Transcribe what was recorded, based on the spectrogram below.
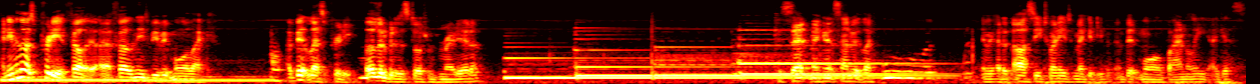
And even though it's pretty, it felt uh, I felt it needed to be a bit more like a bit less pretty. A little bit of distortion from Radiator. Cassette making it sound a bit like we added RC20 to make it even a bit more vinyl I guess.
